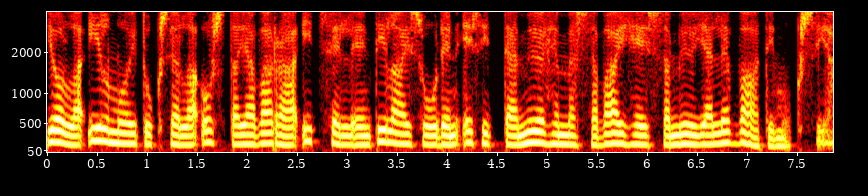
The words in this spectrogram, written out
jolla ilmoituksella ostaja varaa itselleen tilaisuuden esittää myöhemmässä vaiheessa myyjälle vaatimuksia.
